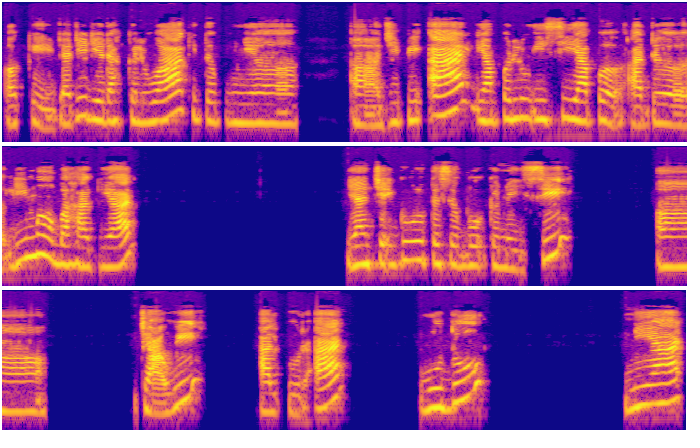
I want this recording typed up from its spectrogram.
Okey, jadi dia dah keluar kita punya uh, GPI yang perlu isi apa? Ada lima bahagian yang cikgu tersebut kena isi. Uh, Jawi, Al-Quran, Wudu, Niat,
